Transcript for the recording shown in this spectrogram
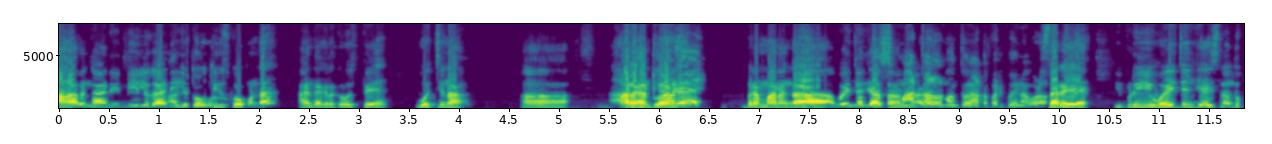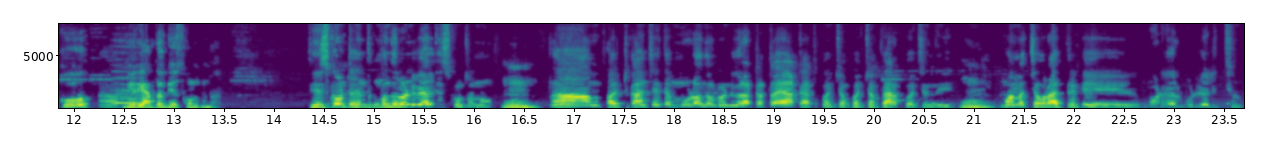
ఆహారం గాని నీళ్ళు గాని ఎటు. తీసుకోకుండా ఆయన దగ్గరకు వస్తే వచ్చిన ఆ అరగంటలోనే బ్రహ్మాండంగా వైద్యం చేస్తాను సరే ఇప్పుడు ఈ వైద్యం చేసినందుకు. మీరు ఎంత తీసుకుంటున్నారు? తీసుకుంటూ ఇంతకు ముందు రెండు వేలు తీసుకుంటున్నాం. ఫస్ట్ కాంచి అయితే మూడు వందలు రెండు వేలు అట్ట అట్ట అట్ట కొంచెం కొంచెం పెరకు వచ్చింది. మొన్న శివరాత్రికి మూడు వేలు మూడు వేలు ఇచ్చింది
